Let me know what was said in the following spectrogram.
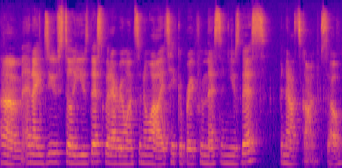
Um, and I do still use this, but every once in a while I take a break from this and use this, but now it's gone. So,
